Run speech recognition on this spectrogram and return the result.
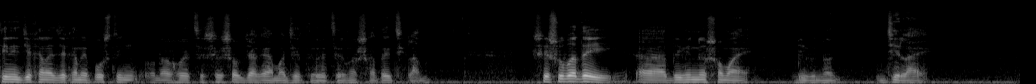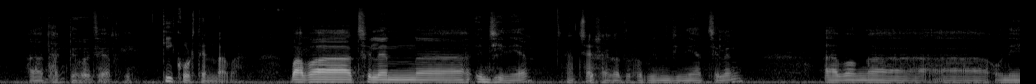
তিনি যেখানে যেখানে পোস্টিং ওনার হয়েছে সেসব জায়গায় আমার যেতে হয়েছে ওনার সাথেই ছিলাম। সে সুবাদেই বিভিন্ন সময় বিভিন্ন জেলায় থাকতে হয়েছে আর কি। কি করতেন বাবা? বাবা ছিলেন ইঞ্জিনিয়ার আচ্ছা। পেশাগতভাবে ইঞ্জিনিয়ার ছিলেন এবং উনি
